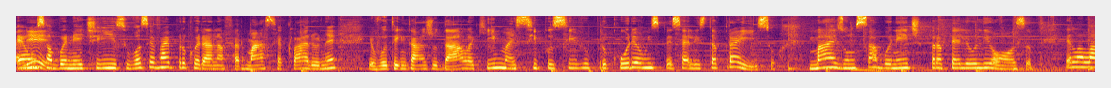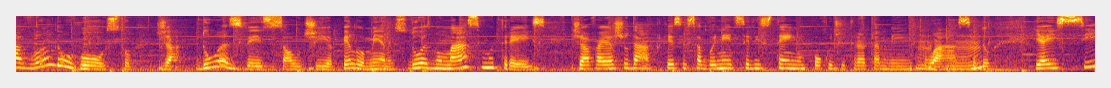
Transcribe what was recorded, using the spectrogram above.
É um sabonete, isso. Você vai procurar na farmácia, claro, né? Eu vou tentar ajudá-la aqui, mas se possível, procure um especialista para isso. Mais um sabonete para pele oleosa. Ela lavando o rosto já duas vezes ao dia, pelo menos, duas, no máximo três, já vai ajudar, porque esses sabonetes, eles têm um pouco de tratamento Uhum. ácido. E aí, se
